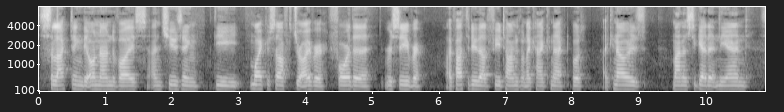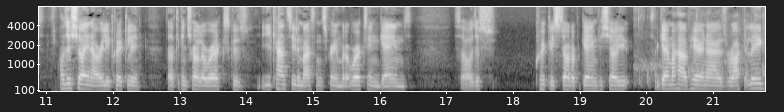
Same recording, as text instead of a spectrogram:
selecting the unknown device and choosing the Microsoft driver for the receiver. I've had to do that a few times when I can't connect, but I can always manage to get it in the end. I'll just show you now really quickly that the controller works because you can't see the mouse on the screen, but it works in games. So I'll just quickly start up a game to show you. So the game I have here now is Rocket League.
